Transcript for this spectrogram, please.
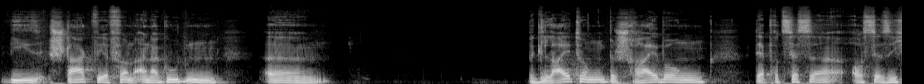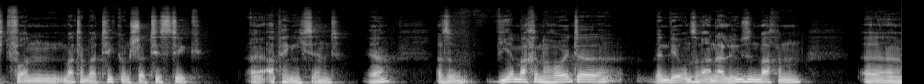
wie stark wir von einer guten äh, Begleitung, Beschreibung der Prozesse aus der Sicht von Mathematik und Statistik äh, abhängig sind. Ja? Also wir machen heute, wenn wir unsere Analysen machen, äh,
